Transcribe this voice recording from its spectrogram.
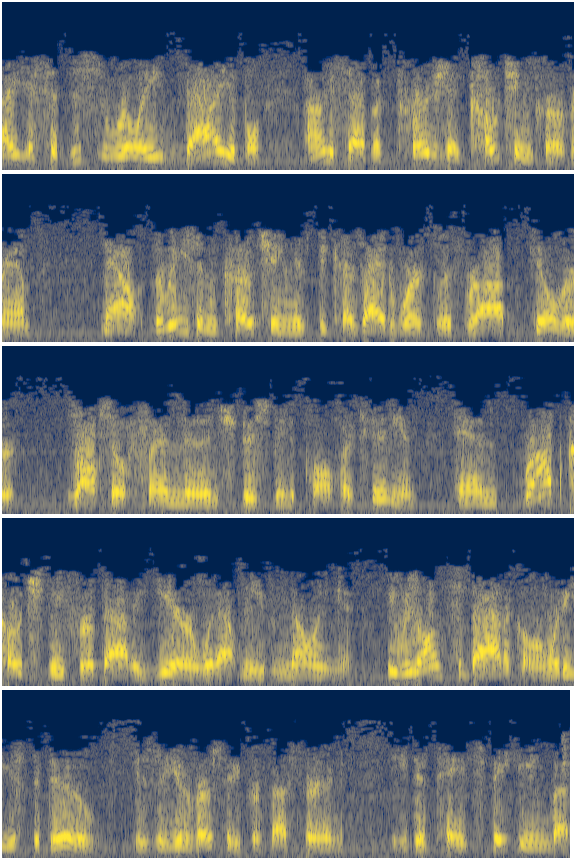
I said, this is really valuable. I'm going to set up a protege coaching program. Now, the reason coaching is because I had worked with Rob Gilbert, who's also a friend who introduced me to Paul Hartunian. And Rob coached me for about a year without me even knowing it. He was on sabbatical, and what he used to do, he's a university professor, and he did paid speaking, but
